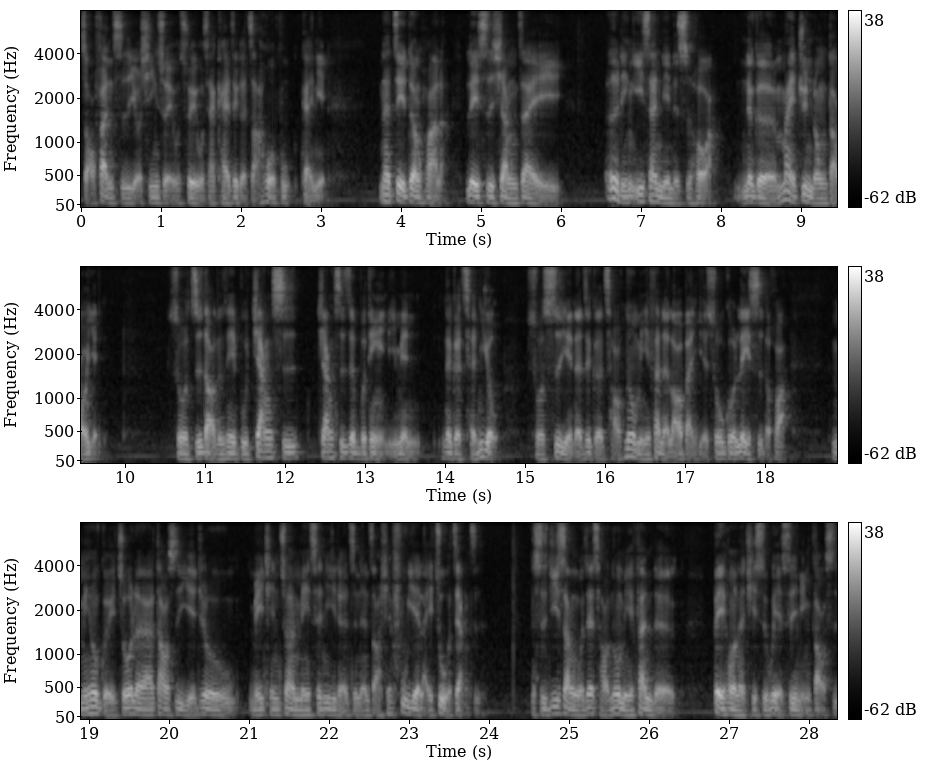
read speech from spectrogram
找饭吃，有薪水，所以我才开这个杂货铺概念。那这段话啦，类似像在二零一三年的时候啊，那个麦浚龙导演所指导的那部《僵尸》《僵尸》这部电影里面，那个陈友所饰演的这个炒糯米饭的老板也说过类似的话：没有鬼捉了啊，道士也就没钱赚，没生意了，只能找些副业来做这样子。实际上，我在炒糯米饭的背后呢，其实我也是一名道士。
